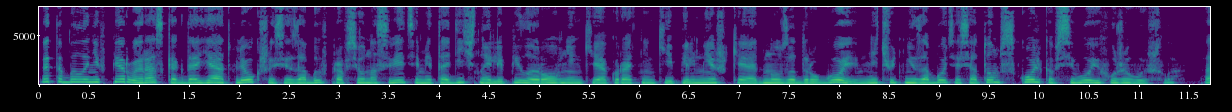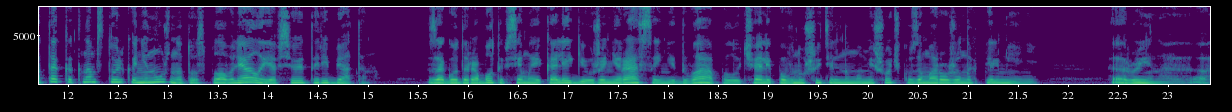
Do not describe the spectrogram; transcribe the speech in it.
Это было не в первый раз, когда я, отвлекшись и забыв про все на свете, методично лепила ровненькие аккуратненькие пельмешки одну за другой, ничуть не заботясь о том, сколько всего их уже вышло. А так как нам столько не нужно, то сплавляла я все это ребятам. За годы работы все мои коллеги уже не раз и не два получали по внушительному мешочку замороженных пельменей. «Рина, а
